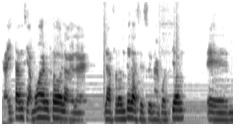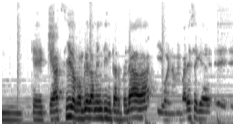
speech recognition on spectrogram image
la distancia ha muerto, la, las fronteras es una cuestión Em, que, ha sido completamente interpelada y bueno, me parece que eh, eh,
